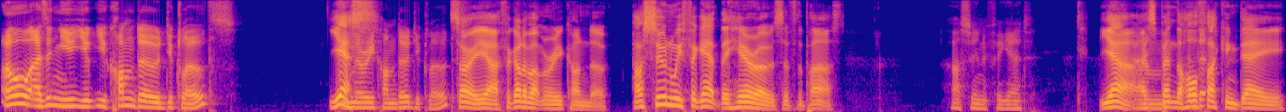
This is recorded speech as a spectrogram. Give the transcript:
Oh, as in you you you condoed your clothes. Yes. Marie condoed your clothes. Sorry, yeah, I forgot about Marie Kondo. How soon we forget the heroes of the past. How soon you forget? Yeah, I Um, spent the whole fucking day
